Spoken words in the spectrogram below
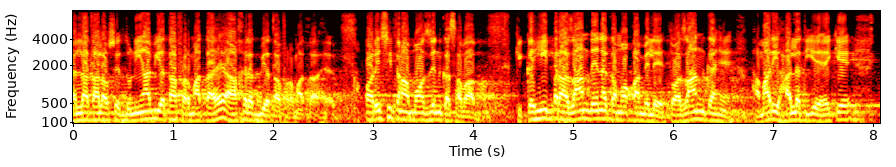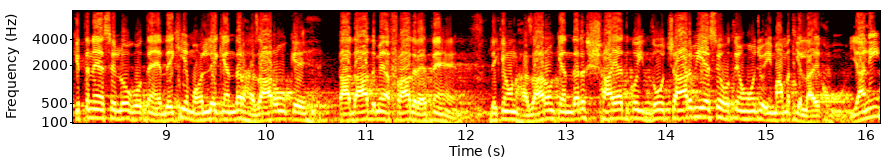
अल्लाह ताला उसे दुनिया भी अता फरमाता है, आखिरत भी अता फरमाता है। और इसी तरह मौजिन का सवाब, कि कहीं पर अजान देने का मौका मिले तो अजान कहें। हमारी हालत यह है कि कितने ऐसे लोग होते हैं, देखिए मोहल्ले के अंदर हज़ारों के तादाद में अफराद रहते हैं, लेकिन उन हज़ारों के अंदर शायद कोई दो चार भी ऐसे होते हों जो इमामत के लायक हों। यानी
